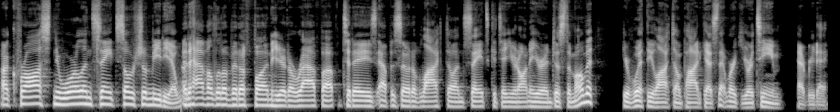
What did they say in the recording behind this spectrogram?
across New Orleans Saints social media and have a little bit of fun here to wrap up today's episode of Locked On Saints. Continuing on here in just a moment. You're with the Locked On Podcast Network, your team every day.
